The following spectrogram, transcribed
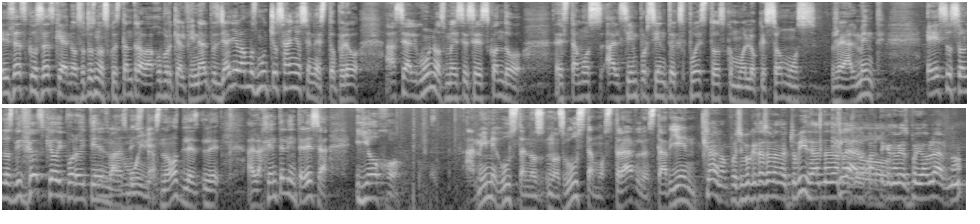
esas cosas que a nosotros nos cuestan trabajo porque al final, pues ya llevamos muchos años en esto, pero hace algunos meses es cuando estamos al 100% expuestos como lo que somos realmente. Esos son los videos que hoy por hoy tienen más muy vistas, bien. ¿no? Les- le- a la gente le interesa. Y ojo, a mí me gusta, nos, nos gusta mostrarlo, está bien. Claro, pues sí, porque estás hablando de tu vida, nada más de la parte que no habías podido hablar, ¿no?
